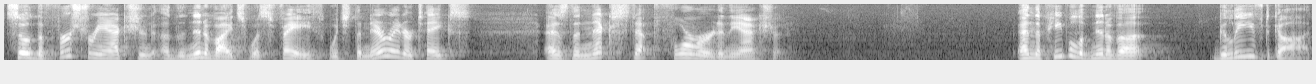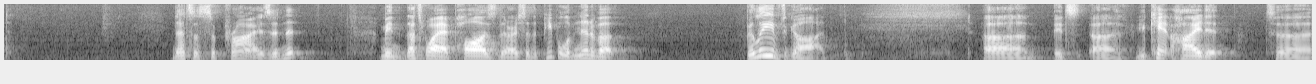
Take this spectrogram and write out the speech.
So the first reaction of the Ninevites was faith, which the narrator takes as the next step forward in the action. And the people of Nineveh believed God. That's a surprise, isn't it? I mean, that's why I paused there. I said the people of Nineveh believed God. Uh, it's, uh, you can't hide it. Uh,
